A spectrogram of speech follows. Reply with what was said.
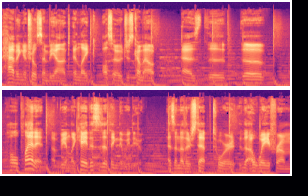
having a Trill symbiont, and like also just come out as the the whole planet of being like, hey, this is a thing that we do as another step toward away from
